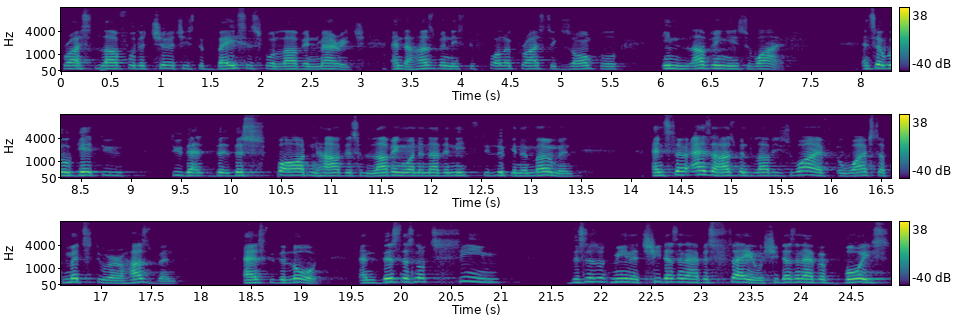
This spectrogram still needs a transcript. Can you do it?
Christ's love for the church is the basis for love in marriage, and the husband is to follow Christ's example in loving his wife. And so we'll get to, to that, the, this part and how this loving one another needs to look in a moment. And so, as a husband loves his wife, a wife submits to her husband as to the Lord. And this does not seem, this does not mean that she doesn't have a say or she doesn't have a voice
